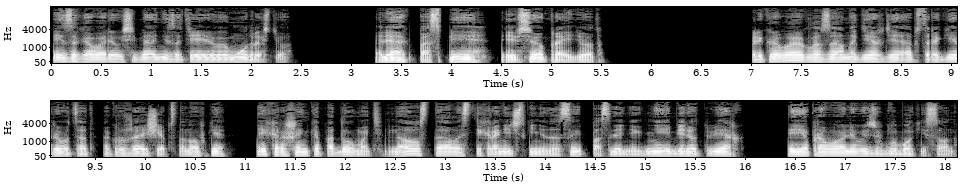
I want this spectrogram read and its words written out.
и заговариваю себя незатейливой мудростью. Ляг, поспи, и все пройдет. Прикрываю глаза в надежде абстрагироваться от окружающей обстановки и хорошенько подумать, но усталость и хронический недосып последних дней берет верх, и я проваливаюсь в глубокий сон.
